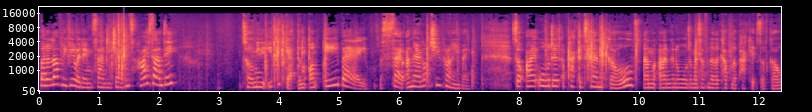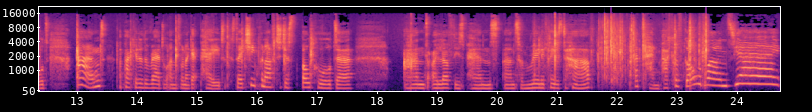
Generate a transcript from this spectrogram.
but a lovely viewer named Sandy James, hi Sandy, told me that you could get them on eBay. So, and they're a lot cheaper on eBay. So I ordered a pack of 10 gold and I'm going to order myself another couple of packets of gold and a packet of the red ones when I get paid because they're cheap enough to just bulk order and I love these pens and so I'm really pleased to have a 10 pack of gold ones. Yay!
